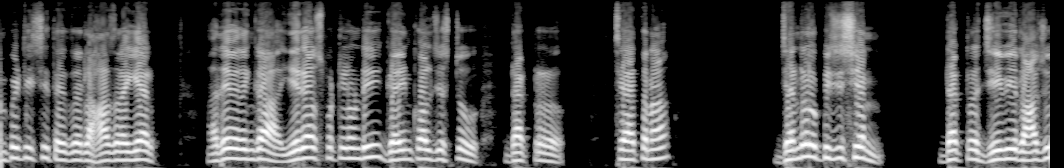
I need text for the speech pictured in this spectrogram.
ఎంపీటీసీ తదితరులు హాజరయ్యారు. అదేవిధంగా ఏరియా హాస్పిటల్ నుండి gynaecologist doctor Chetana general physician doctor G V Raju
